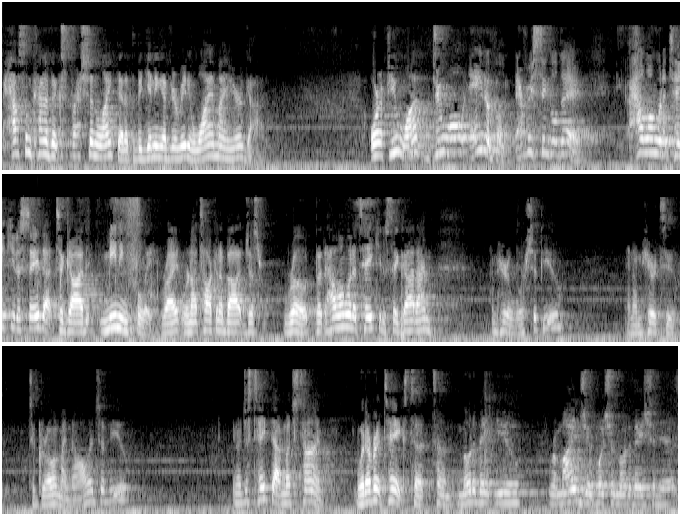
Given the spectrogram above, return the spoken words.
have some kind of expression like that at the beginning of your reading. Why am I here, God? Or if you want, do all eight of them every single day. How long would it take you to say that to God meaningfully, right? We're not talking about just rote, but how long would it take you to say, God, I'm I'm here to worship you, and I'm here to, to grow in my knowledge of you. You know, just take that much time, whatever it takes to, to motivate you, remind you of what your motivation is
